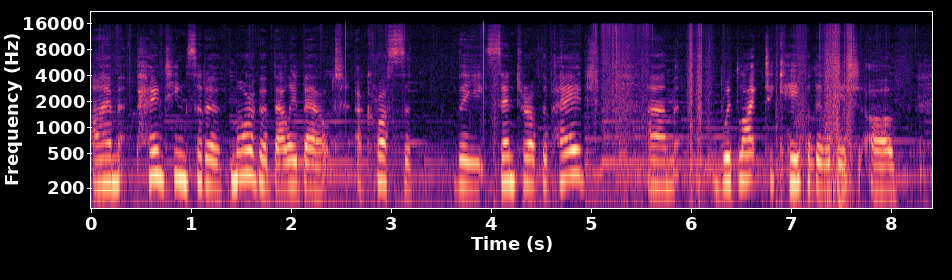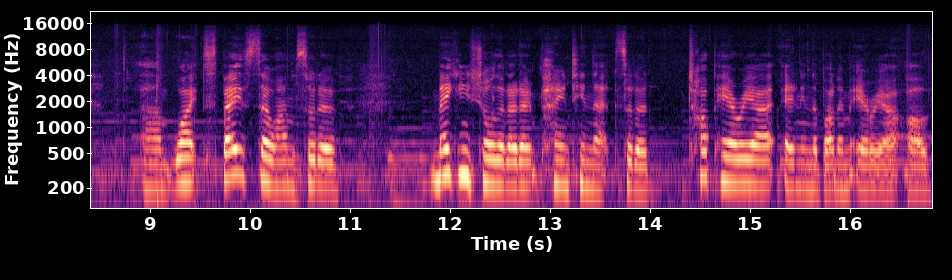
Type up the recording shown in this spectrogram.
I'm painting sort of more of a belly belt across the, the center of the page. Um, would like to keep a little bit of um, white space so I'm sort of making sure that I don't paint in that sort of top area and in the bottom area of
